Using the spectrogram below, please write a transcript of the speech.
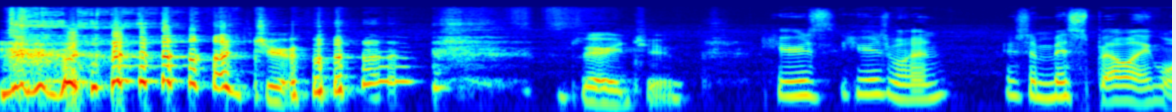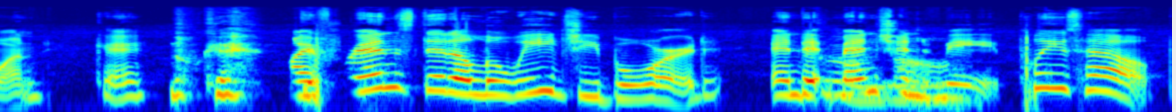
true. Very true. Here's here's one. Here's a misspelling one. Okay. Okay. My friends did a Luigi board and it Oh, mentioned no. me. Please help.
